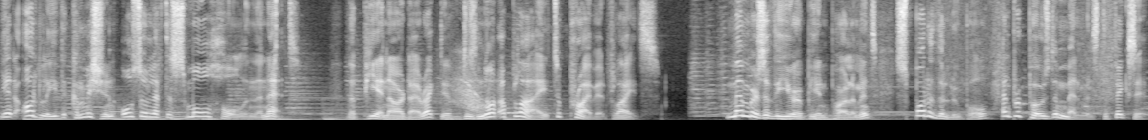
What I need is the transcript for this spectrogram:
Yet oddly, the Commission also left a small hole in the net. The PNR directive does not apply to private flights. Members of the European Parliament spotted the loophole and proposed amendments to fix it.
